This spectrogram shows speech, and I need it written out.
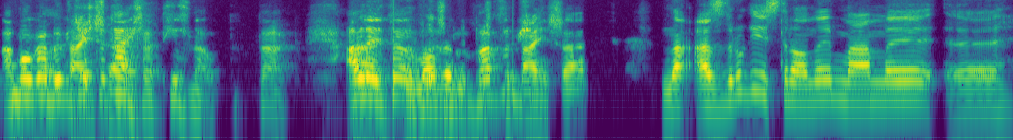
A mogłaby No, być jeszcze tańsza. przyznał. Tak. Ale Tak, to może być bardzo jeszcze tańsza. No a z drugiej strony mamy e,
